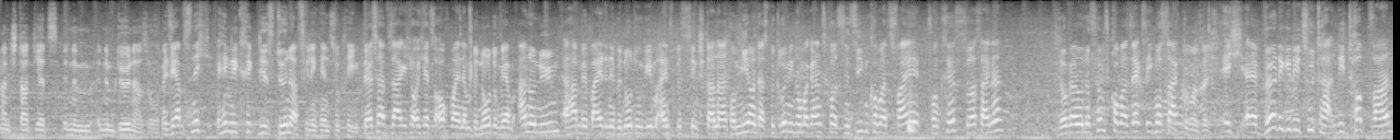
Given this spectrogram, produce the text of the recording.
anstatt jetzt in einem, in einem Döner so. Sie haben es nicht hingekriegt, dieses Döner-Feeling hinzukriegen. Deshalb sage ich euch jetzt auch meine Benotung. Wir haben anonym, da haben wir beide eine Benotung gegeben, 1 bis 10 Standard. Von mir, und das begründe ich noch mal ganz kurz, eine 7,2 von Chris. Du hast eine? Sogar nur eine 5,6. Ich muss sagen, 5,6. ich äh, würdige die Zutaten, die top waren.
